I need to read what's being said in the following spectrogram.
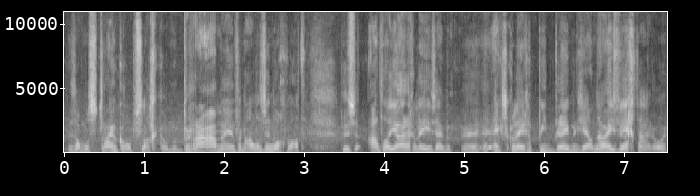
Er is allemaal struikenopslag gekomen. Bramen en van alles en nog wat. Dus een aantal jaren geleden zei mijn uh, ex-collega Piet Bremen... die zei nou hij is weg daar hoor.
